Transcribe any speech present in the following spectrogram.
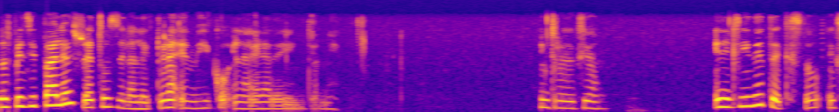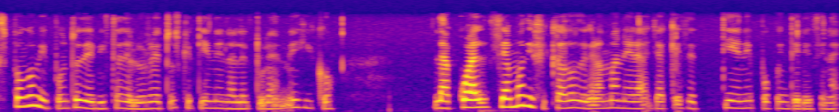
Los principales retos de la lectura en México en la era de Internet. Introducción. En el siguiente texto expongo mi punto de vista de los retos que tiene la lectura en México, la cual se ha modificado de gran manera ya que se tiene poco interés en la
